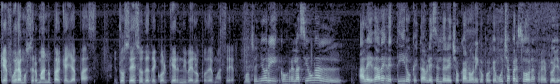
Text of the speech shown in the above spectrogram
que fuéramos hermanos para que haya paz. Entonces eso desde cualquier nivel lo podemos hacer. Monseñor, Entonces, y con relación al, a la edad de retiro que establece el derecho canónico, porque muchas personas, por ejemplo yo,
